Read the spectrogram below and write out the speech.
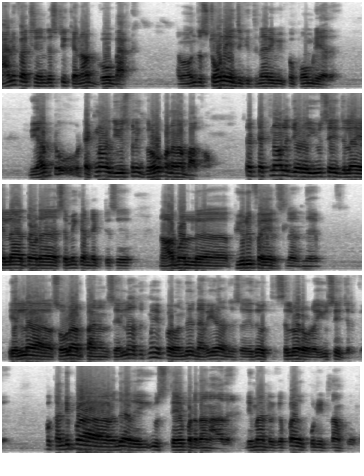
manufacturing industry cannot go back நம்ம வந்து ஸ்டோன் ஏஜுக்கு பின்னாடி இப்போ போக முடியாது. We have to technology use பண்ணி க்ரோ பண்ண தான் பார்க்குறோம். டெக்னாலஜியோட யூசேஜில் எல்லாத்தோட செமிகண்டக்டர்ஸு நார்மல் பியூரிஃபையர்ஸ்ல இருந்து எல்லா சோலார் பேனல்ஸ் எல்லாத்துக்குமே இப்போ வந்து நிறைய அந்த இது சில்வரோட யூசேஜ் இருக்கு. இப்போ கண்டிப்பாக வந்து அது யூஸ் தேவைப்பட தான் ஆகுது. டிமாண்ட் இருக்கப்ப அது கூட்டிகிட்டு தான் போகும்.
